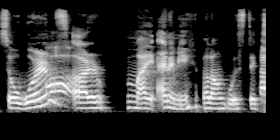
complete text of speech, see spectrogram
So worms are my enemy along with ticks.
